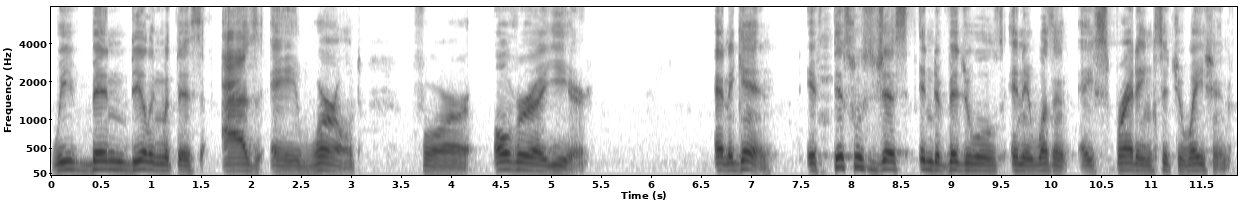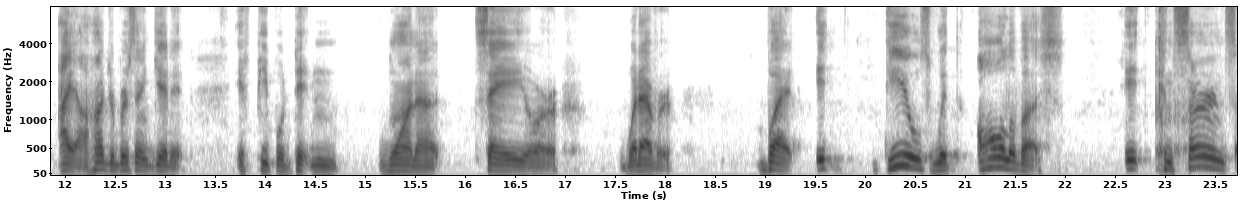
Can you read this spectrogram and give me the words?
We've been dealing with this as a world for over a year. And again, if this was just individuals and it wasn't a spreading situation, I 100% get it if people didn't want to say or whatever. But it deals with all of us, it concerns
